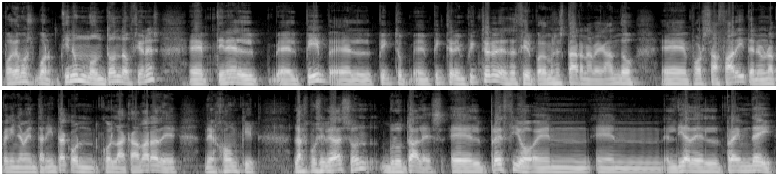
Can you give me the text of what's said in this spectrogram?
Podemos, bueno, tiene un montón de opciones. tiene el, el PIP, el Picture in Picture, es decir, podemos estar navegando por Safari y tener una pequeña ventanita con, la cámara de, de HomeKit. Las posibilidades son brutales. El precio en, el día del Prime Day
